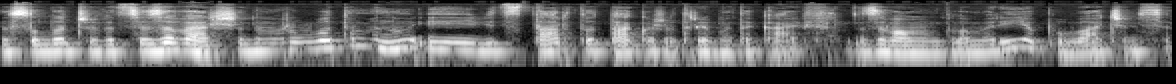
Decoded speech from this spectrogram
насолоджуватися завершеними роботами. Ну і від старту також отримати кайф. З вами була Марія. Побачимося.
